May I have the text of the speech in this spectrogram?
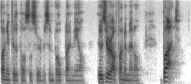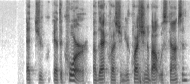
funding for the postal service and vote by mail. Those are all fundamental. But at your at the core of that question, your question about Wisconsin,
